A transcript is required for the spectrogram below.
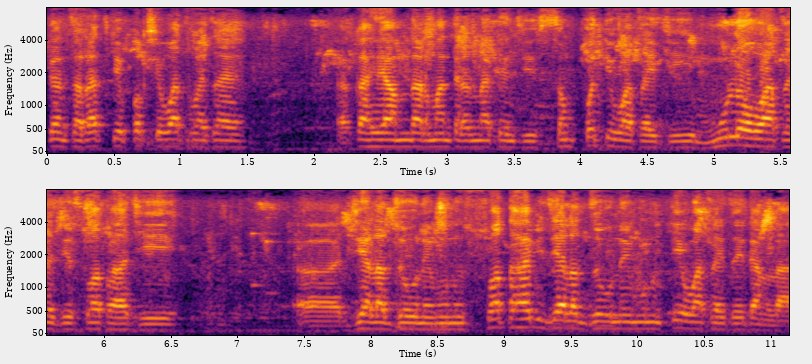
त्यांचा राजकीय पक्ष वाचवायचा आहे. काही आमदार मंत्र्यांना त्यांची संपत्ती वाचायची मुलं वाचायची स्वतःची. जेलात जाऊ नये म्हणून स्वतः बी जेलात जाऊ नये म्हणून ते वाचायचंय त्यांना.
